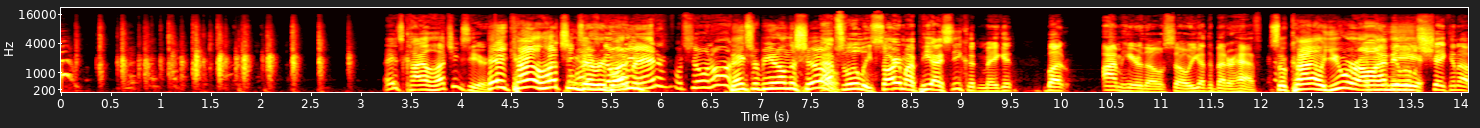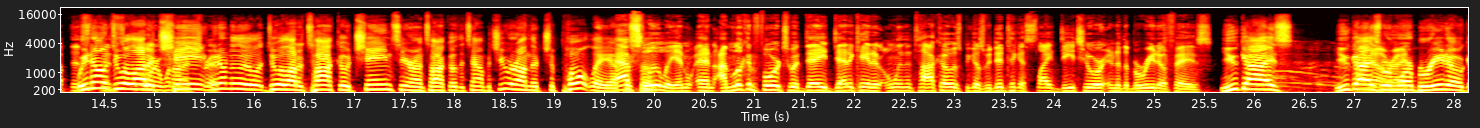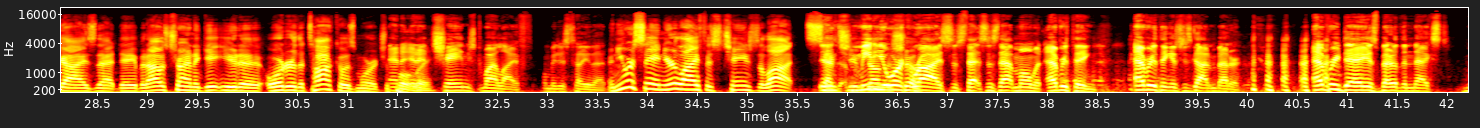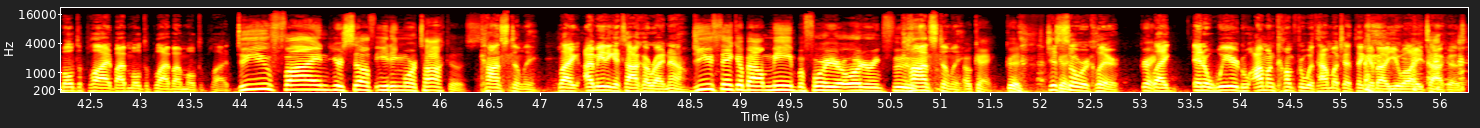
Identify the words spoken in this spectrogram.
Hey, it's Kyle Hutchings here. Hey, Kyle Hutchings, How's it everybody. going, man? What's going on? Thanks for being on the show. Absolutely. Sorry, my PIC couldn't make it, but I'm here though, so you got the better half. So, Kyle, you were It on be a little the shaken up. This, we don't do a lot of went on a chain. We don't do, do a lot of taco chains here on Taco the Town, but you were on the Chipotle episode. Absolutely, and and I'm looking forward to a day dedicated only to tacos because we did take a slight detour into the burrito phase. You guys, you guys know, were more burrito guys that day, but I was trying to get you to order the tacos more at Chipotle. And, And, it changed my life. Let me just tell you that. And you were saying your life has changed a lot since done the meteoric rise since that since that moment. Everything, everything has just gotten better. Every day is better than next, multiplied by multiplied by multiplied. Do you find yourself eating more tacos? Constantly, like I'm eating a taco right now. Do you think about me before you're ordering food? Constantly. okay, good. Just good. so we're clear. Great. Like in a weird, I'm uncomfortable with how much I think about you while I eat tacos.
